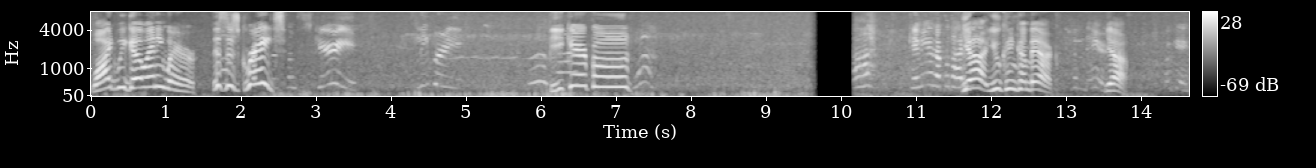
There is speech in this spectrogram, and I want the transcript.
Why'd we go anywhere? This is great. Scary. Slippery. Be careful. Ah, yeah, you can come back. Come there. Yeah. Okay.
